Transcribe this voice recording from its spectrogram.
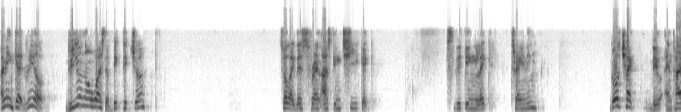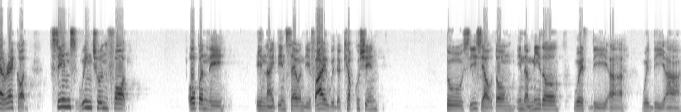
I mean, get real. Do you know what's the big picture? So, like this friend asking Chi Kek, sticking leg training. Go check the entire record. Since Wing Chun fought openly in 1975 with the Kyokushin to Xu Xiaodong in the middle with the uh, with the, uh,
